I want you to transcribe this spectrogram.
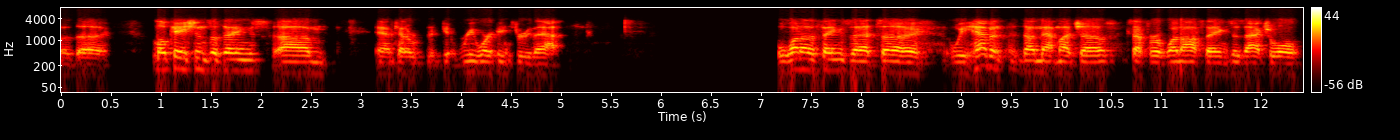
the locations of things um, and kind of reworking through that. One of the things that uh, we haven't done that much of, except for one-off things, is actual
